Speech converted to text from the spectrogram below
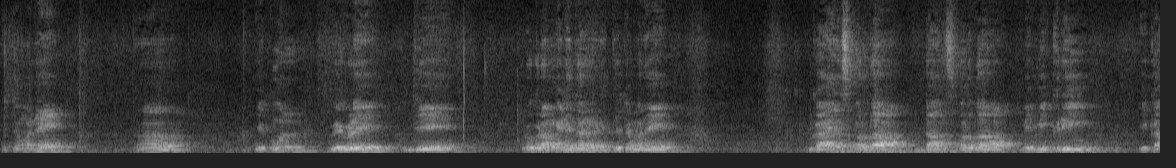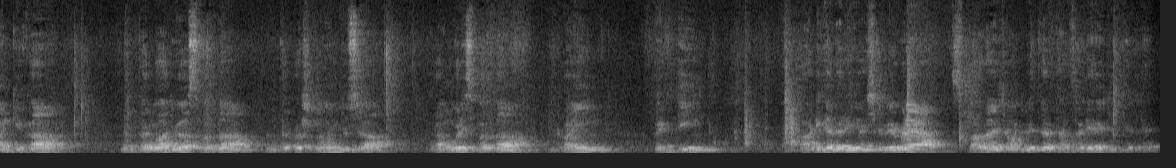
त्याच्यामध्ये एकूण वेगळे जे प्रोग्राम घेण्यात येणार आहेत त्याच्यामध्ये गायन स्पर्धा डान्स स्पर्धा मेमिक्री एकांकिका नंतर वादविवाद स्पर्धा नंतर प्रश्नमंजुषा रांगोळी स्पर्धा ड्रॉईंग पेंटिंग आर्ट गॅलरी अशा वेगळ्या स्पर्धा याच्यामध्ये विद्यार्थ्यांसाठी आयोजित केलेल्या आहेत.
